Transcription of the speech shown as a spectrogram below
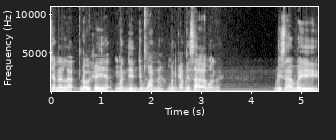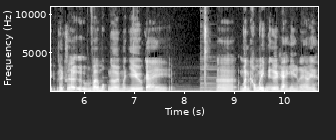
cho nên là đôi khi mình nhìn chung quanh á, mình cảm thấy sợ mọi người vì sao? Vì thực sự với một người mà nhiều cái uh, mình không biết những người khác như thế nào nha.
